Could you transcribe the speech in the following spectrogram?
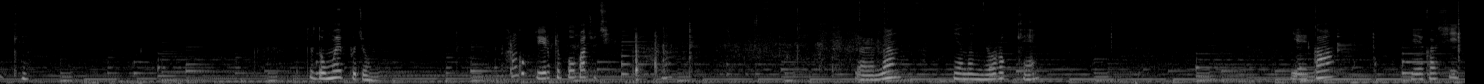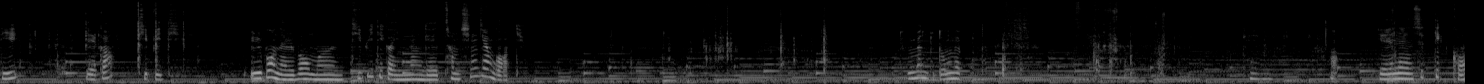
이렇게 진짜 너무 예쁘죠? 한국도 이렇게 뽑아주지. 열면 얘는 요렇게. 얘가 얘가 CD 얘가 DVD 일본 앨범은 DVD가 있는 게 참 신기한 것 같아요. 뒷면도 너무 예쁘다. 이렇게. 어, 얘는 스티커.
